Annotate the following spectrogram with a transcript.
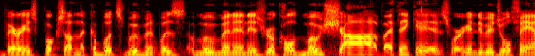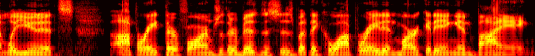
various books on the kibbutz movement was a movement in Israel called Moshav, I think it is, where individual family units operate their farms or their businesses, but they cooperate in marketing and buying.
